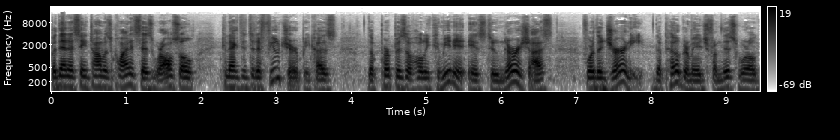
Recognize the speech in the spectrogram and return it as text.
But then, as St. Thomas Aquinas says, we're also connected to the future because the purpose of Holy Communion is to nourish us for the journey, the pilgrimage from this world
